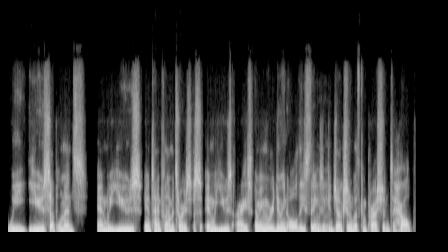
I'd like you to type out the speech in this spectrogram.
we use supplements and we use anti-inflammatories and we use ice. I mean, we're doing all these things mm-hmm. in conjunction with compression to help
